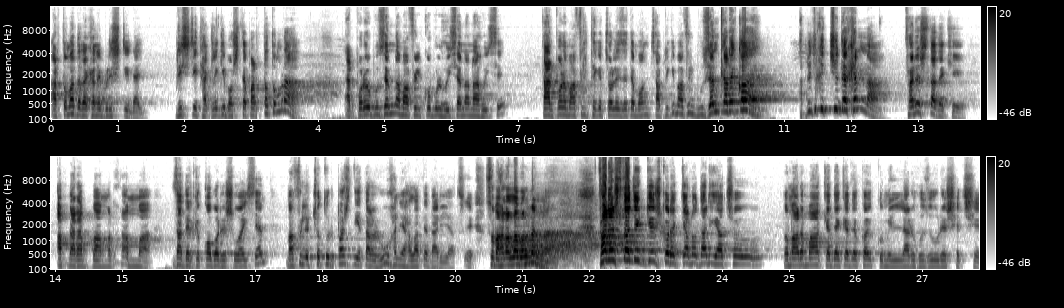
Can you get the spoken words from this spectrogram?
আর তোমাদের এখানে বৃষ্টি নাই। বৃষ্টি থাকলে কি বসতে পারতা তোমরা? তারপরেও বুঝেন না মাহফিল কবুল হইছে না না হইছে। তারপরে মাহফিল থেকে চলে যেতে মন। আপনি কি মাহফিল বুঝেন কারে কয়? আপনি তো কিচ্ছু দেখেন না। ফেরেস্তা দেখে আপনার আব্বা, আমার আম্মা যাদেরকে কবরে শোয়াইছেন, মাহফিলের চতুর্পাশ দিয়ে তারা রুহানি হালাতে দাঁড়িয়ে আছে। সুবাহ বলবেন না? ফেরেস্তা জিজ্ঞেস করে, কেন দাঁড়িয়ে আছো? তোমার মা কেঁদে কেঁদে কয়, কুমিল্লার হুজুর এসেছে,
